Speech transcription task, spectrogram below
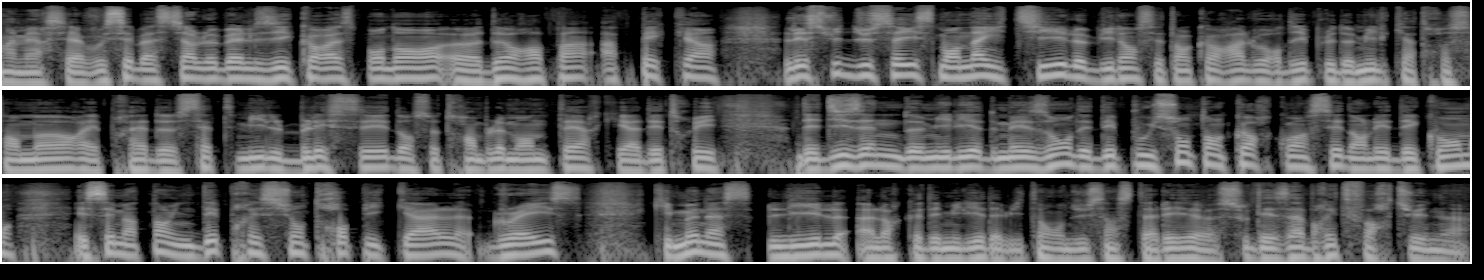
Ah, merci à vous Sébastien Lebelzi, correspondant euh, d'Europe 1 à Pékin. Les suites du séisme en Haïti, le bilan s'est encore alourdi, plus de 1400 morts et près de 7000 blessés dans ce tremblement de terre qui a détruit des dizaines de milliers de maisons. Des dépouilles sont encore coincées dans les décombres et c'est maintenant une dépression tropicale, Grace, qui menace l'île alors que des milliers d'habitants ont dû s'installer euh, sous des abris de fortune.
